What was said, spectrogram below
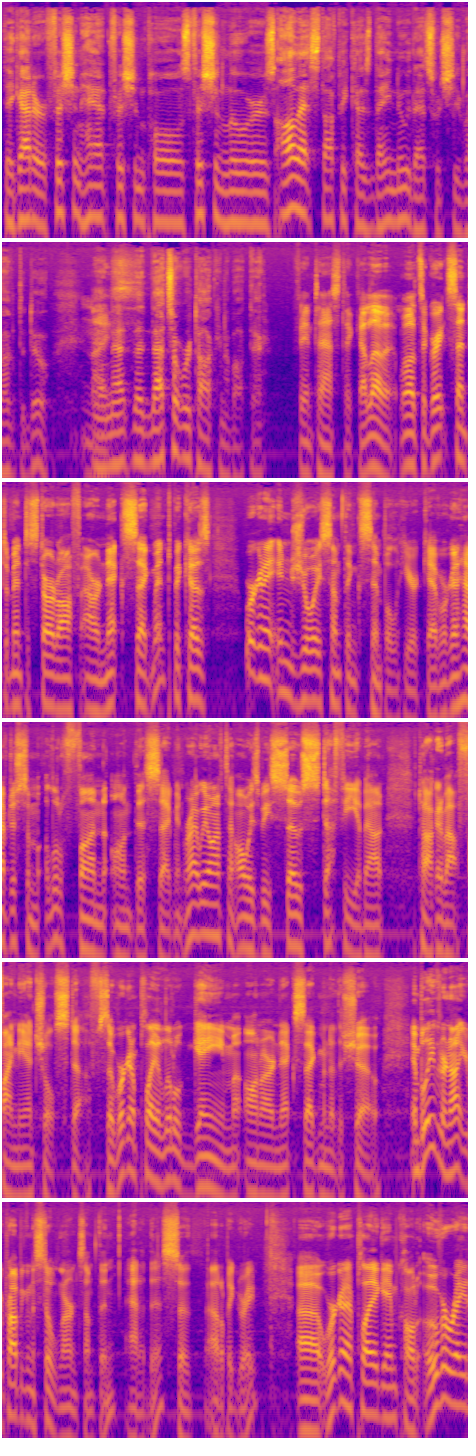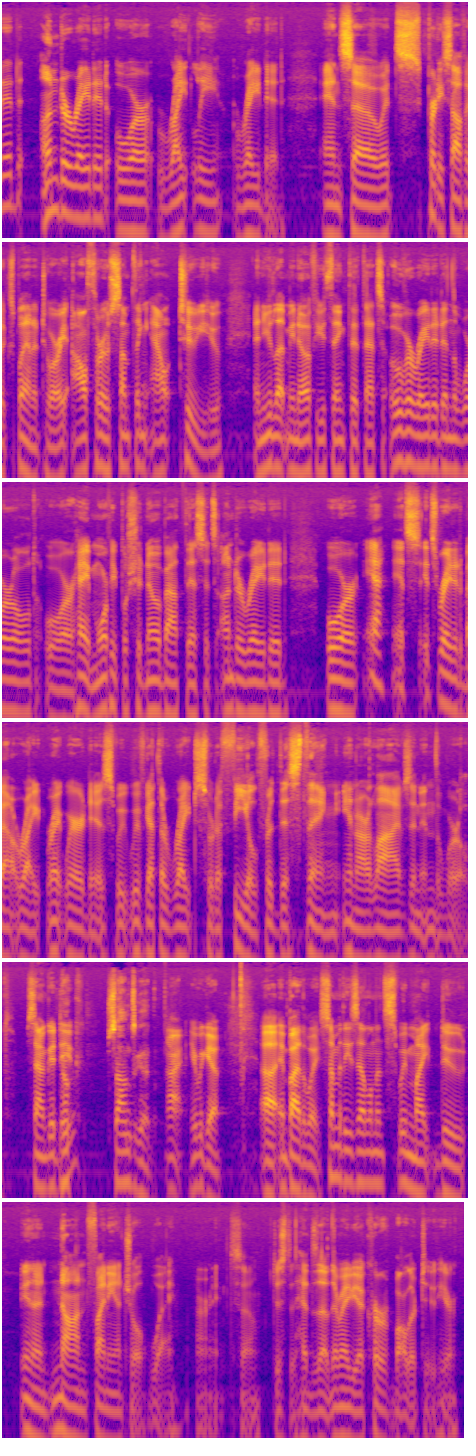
they got her a fishing hat, fishing poles, fishing lures, all that stuff because they knew that's what she loved to do. Nice. And that, that, that's what we're talking about there. Fantastic. I love it. Well, it's a great sentiment to start off our next segment because we're going to enjoy something simple here, Kevin. We're going to have just some a little fun on this segment, right? We don't have to always be so stuffy about talking about financial stuff. So we're going to play a little game on our next segment of the show. And believe it or not, you're probably going to still learn something out of this, so that'll be great. Uh, we're going to play a game called Overrated, Underrated, or Rightly Rated. And so it's pretty self explanatory. I'll throw something out to you, and you let me know if you think that that's overrated in the world, or hey, more people should know about this, it's underrated, or yeah, it's, it's rated about right, right where it is. We, have got the right sort of feel for this thing in our lives and in the world. Sound good to okay. you? Sounds good. All right, here we go. Uh, and by the way, some of these elements we might do in a non financial way. All right, so just a heads up, there may be a curveball or two here.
